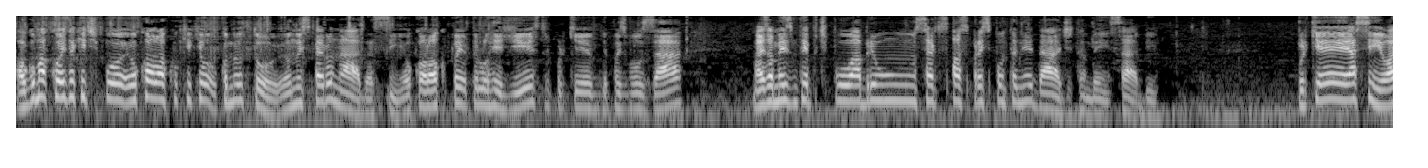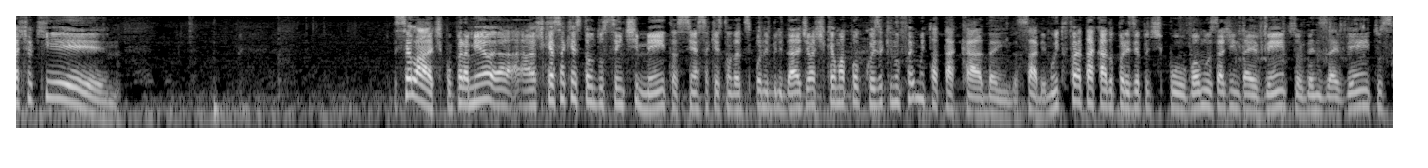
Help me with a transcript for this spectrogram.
Alguma coisa que, tipo, eu coloco o que, que eu, como eu tô. Eu não espero nada, assim. Eu coloco pelo registro, porque depois vou usar. Mas ao mesmo tempo, tipo, abre um certo espaço para espontaneidade também, sabe? Porque, assim, eu acho que. Sei lá, tipo, para mim, acho que essa questão do sentimento, assim, essa questão da disponibilidade, eu acho que é uma coisa que não foi muito atacada ainda, sabe? Muito foi atacado, por exemplo, tipo, vamos agendar eventos, organizar eventos,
